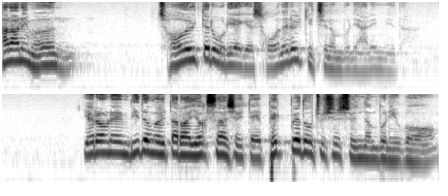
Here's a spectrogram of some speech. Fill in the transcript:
하나님은 절대로 우리에게 손해를 끼치는 분이 아닙니다. 여러분의 믿음을 따라 역사하실 때 백배도 주실 수 있는 분이고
